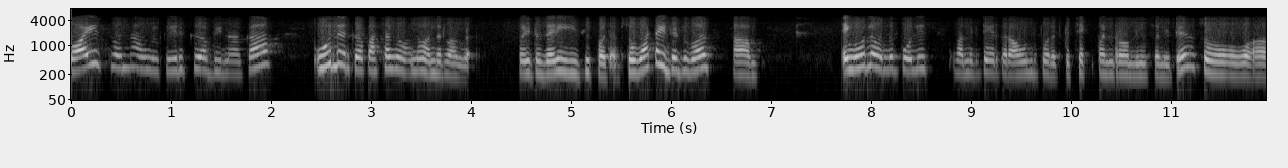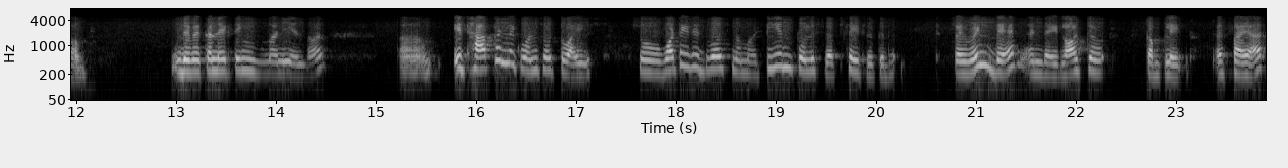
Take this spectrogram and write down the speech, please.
வாய்ஸ் வந்து அவங்களுக்கு இருக்கு அப்படின்னாக்கா ஊர்ல இருக்கிற பசங்க வந்து வந்துடுவாங்க so it is very easy for them so what I did was எங்க ஊர்ல வந்து போலீஸ் வந்துகிட்டே இருக்க ரவுண்ட் போறதுக்கு செக் பண்றோம் அப்படின்னு சொல்லிட்டு so they're collecting money and all it happen like once or twice so what I did was நம்ம டிஎன் போலீஸ் வெப்சைட் இருக்குது. I went there and I lodged complaint FIR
